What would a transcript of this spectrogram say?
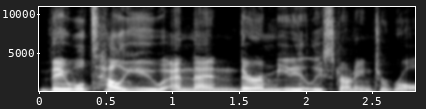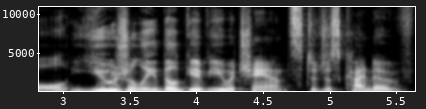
they will tell you and then they're immediately starting to roll. Usually they'll give you a chance to just kind of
